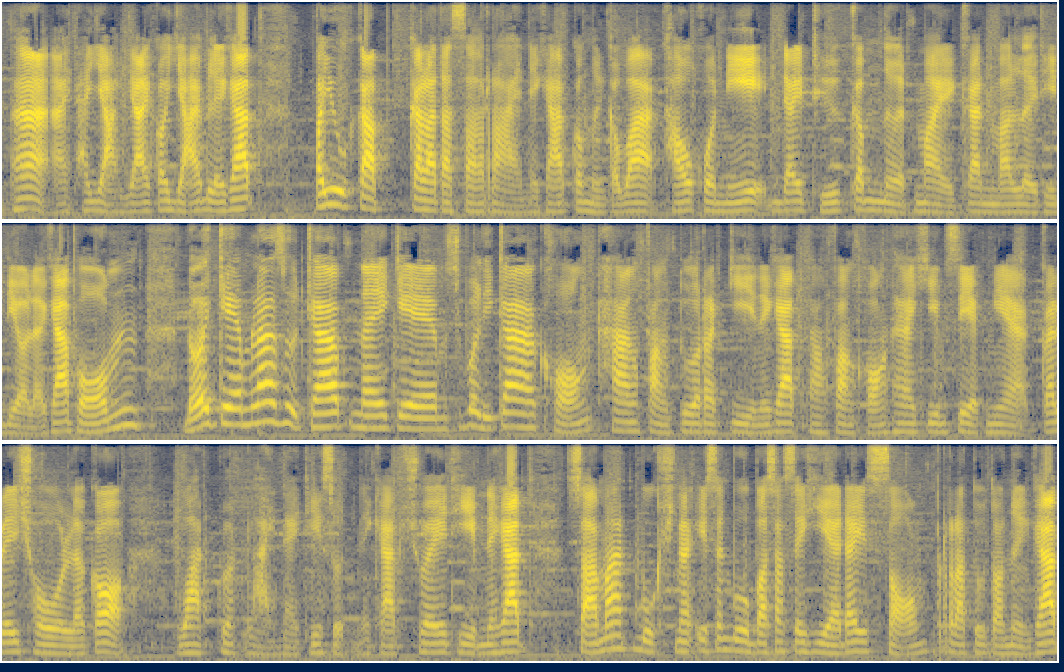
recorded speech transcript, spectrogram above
2025 ถ้าอยากย้ายก็ย้ายไปเลยครับไปอยู่กับกาลาตาสารายนะครับก็เหมือนกับว่าเขาคนนี้ได้ถือกำเนิดใหม่กันมาเลยทีเดียวเลยครับผม โดยเกมล่าสุดครับในเกมซูเปอร์ลีกาของทางฝั่งตุรกีนะครับทางฝั่งของทางคิมเซียกเนี่ยก็ได้โชว์แล้วก็ วาดลวดลายในที่สุดนะครับช่วยทีมนะครับสามารถบุกชนะอิสตันบูลบาซักเซเฮียได้ 2 ประตูต่อ1ครับ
